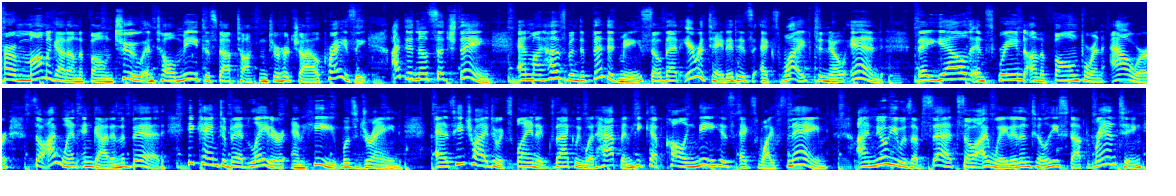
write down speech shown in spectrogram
Her mama got on the phone too and told me to stop talking to her child crazy. I did no such thing. And my husband defended me, so that irritated his ex-wife to no end. They yelled and screamed on the phone for an hour, so I went and got in the bed. He came to bed later and he was drained. As he tried to explain exactly what happened, he kept calling me his ex-wife's name. I knew he was upset, so I waited until he stopped ranting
